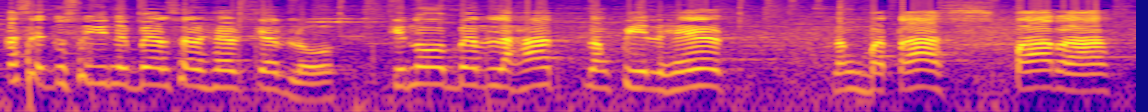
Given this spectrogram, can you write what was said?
Kasi doon sa Universal Healthcare Law, kinover lahat ng PhilHealth ng batas para pa-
